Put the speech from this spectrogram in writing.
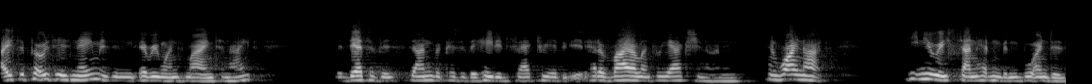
I suppose his name is in everyone's mind tonight. The death of his son because of the hated factory, it, it had a violent reaction on him. And why not? He knew his son hadn't been born to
